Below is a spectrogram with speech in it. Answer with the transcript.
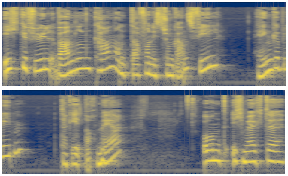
Ich-Gefühl wandeln kann. Und davon ist schon ganz viel hängen geblieben. Da geht noch mehr. Und ich möchte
